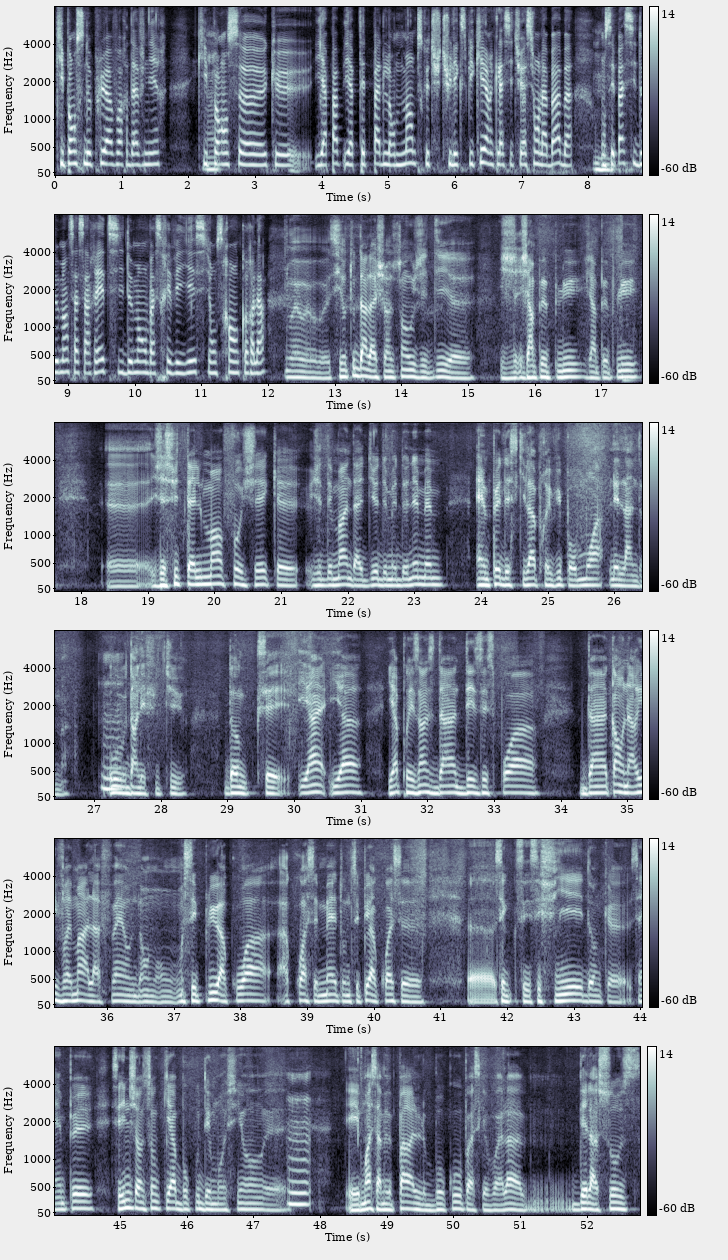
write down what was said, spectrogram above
qui pensent ne plus avoir d'avenir, qui Ouais. pensent euh, qu'il n'y a, pas- il y a peut-être pas de lendemain, parce que tu, tu l'expliquais, hein, que la situation là-bas, bah, on ne Mhm. sait pas si demain ça s'arrête, si demain on va se réveiller, si on sera encore là. Ouais, ouais, ouais. Surtout dans la chanson où j'ai dit euh, j'en peux plus, j'en peux plus. Euh, je suis tellement fauché que je demande à Dieu de me donner même un peu de ce qu'il a prévu pour moi les lendemains ou dans les futurs. Donc, c'est- il y a, il y, a, il y a présence d'un désespoir. d'un- Quand on arrive vraiment à la fin, on ne sait plus à quoi, à quoi se mettre, on ne sait plus à quoi se, euh, c'est- c'est fier. Donc, euh, c'est un peu. C'est une chanson qui a beaucoup d'émotions. euh, Mm. et moi, ça me parle beaucoup parce que voilà, dès la sauce,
